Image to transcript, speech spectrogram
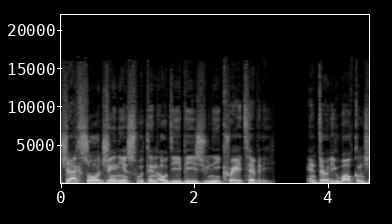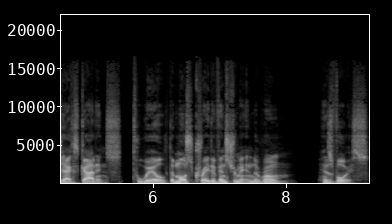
Jack saw genius within ODB's unique creativity, and Dirty welcomed Jack's guidance to wield the most creative instrument in the room his voice.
